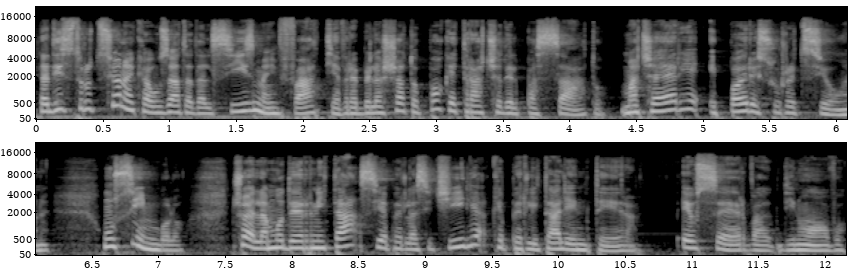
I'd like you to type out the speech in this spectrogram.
La distruzione causata dal sisma infatti avrebbe lasciato poche tracce del passato, macerie e poi resurrezione, un simbolo, cioè la modernità sia per la Sicilia che per l'Italia intera e osserva di nuovo.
